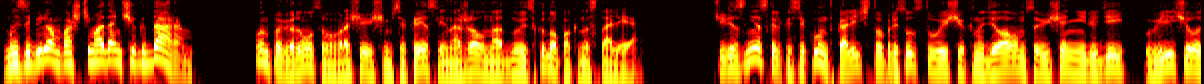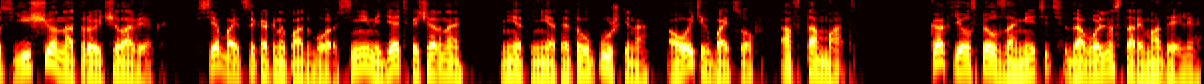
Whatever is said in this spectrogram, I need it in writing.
«Мы заберем ваш чемоданчик даром». Он повернулся в вращающемся кресле и нажал на одну из кнопок на столе. Через несколько секунд количество присутствующих на деловом совещании людей увеличилось еще на трое человек. Все бойцы как на подбор. С ними дядька Черно... Нет-нет, это у Пушкина, а у этих бойцов — автомат. Как я успел заметить, довольно старой модели,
